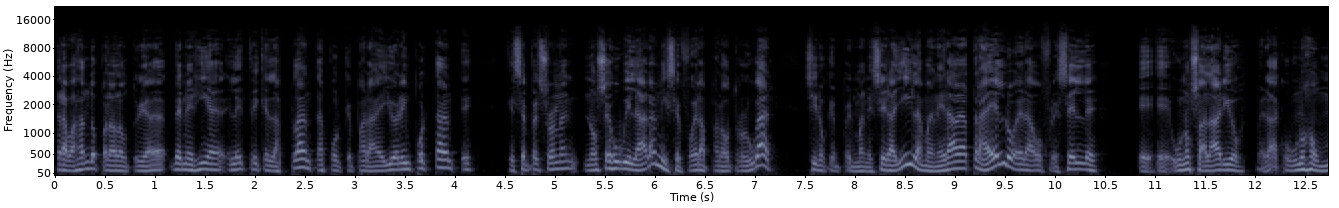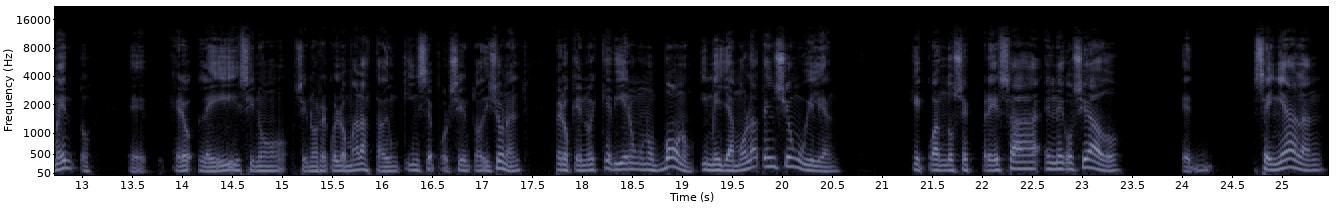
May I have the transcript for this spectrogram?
trabajando para la Autoridad de Energía Eléctrica en las plantas, porque para ello era importante que ese personal no se jubilara ni se fuera para otro lugar, sino que permaneciera allí. La manera de atraerlo era ofrecerle eh, eh, unos salarios, ¿verdad? Con unos aumentos. Eh, creo, leí, si no, si no recuerdo mal, hasta de un 15% adicional, pero que no es que dieron unos bonos. Y me llamó la atención, William, que cuando se expresa el negociado, señalan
